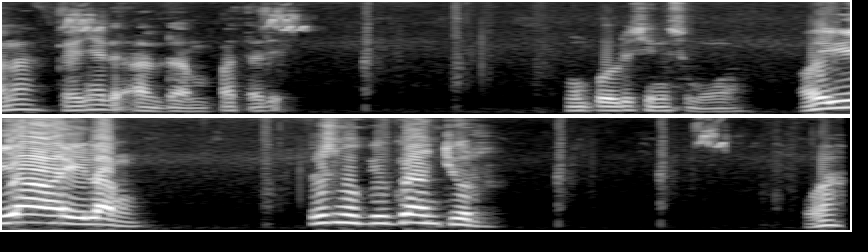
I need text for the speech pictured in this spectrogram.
Mana? Kayaknya ada empat tadi ngumpul di sini semua. Oh iya hilang. Terus mobil gue hancur. Wah.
